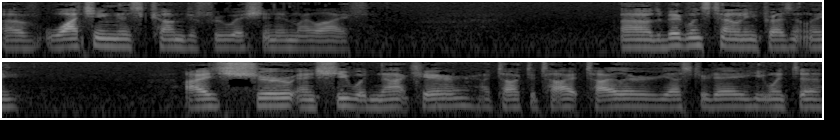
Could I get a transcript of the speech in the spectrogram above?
of watching this come to fruition in my life. Uh, the big one's Tony presently. I sure, and she would not care. I talked to Ty, Tyler yesterday. He went to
